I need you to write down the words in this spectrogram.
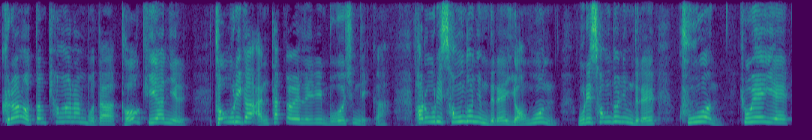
그런 어떤 평안함보다 더 귀한 일, 더 우리가 안타까워할 일이 무엇입니까? 바로 우리 성도님들의 영혼, 우리 성도님들의 구원, 교회의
